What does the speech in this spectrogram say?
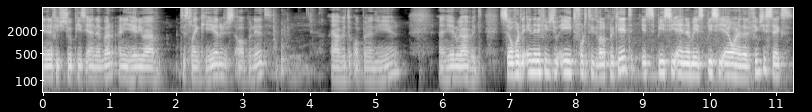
NRF52 PCA number, and here you have this link here, just open it. I have it opened here, and here we have it. So for the NRF52840 development kit, it's PCA number is PCA156,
